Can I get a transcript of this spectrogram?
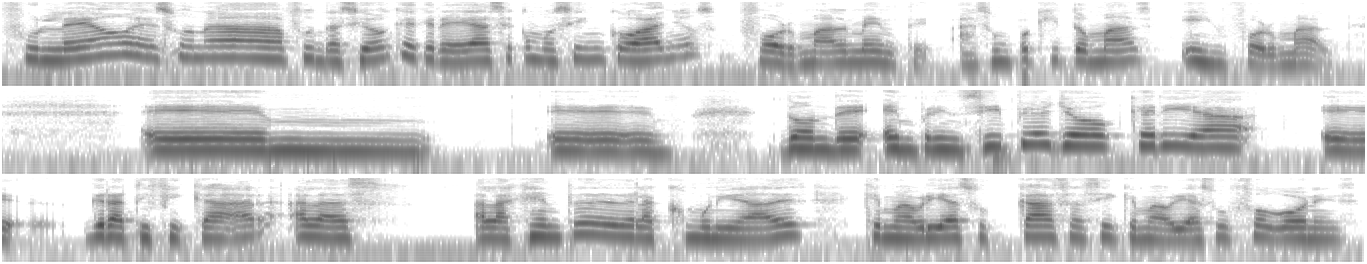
Fuleo es una fundación que creé hace como cinco años formalmente, hace un poquito más informal, eh, eh, donde en principio yo quería eh, gratificar a las a la gente de, las comunidades que me abría sus casas y que me abría sus fogones.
